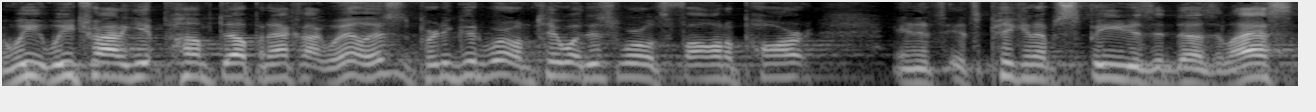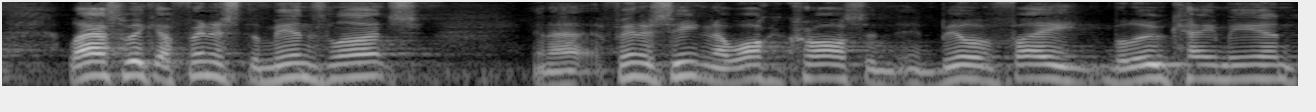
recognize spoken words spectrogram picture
And we, we try to get pumped up and act like, well, this is a pretty good world. I'm telling you what, this world's falling apart, and it's, it's picking up speed as it does it. Last, last week, I finished the men's lunch, and I finished eating. I walk across, and, and Bill and Faye Ballou came in.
